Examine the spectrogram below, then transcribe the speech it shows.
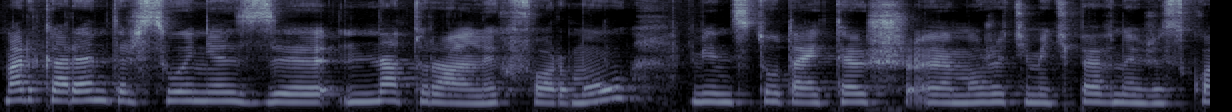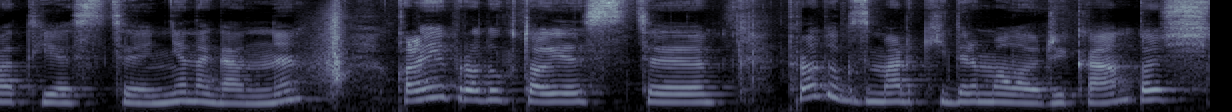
Marka Ren też słynie z naturalnych formuł, więc tutaj też e, możecie mieć pewność, że skład jest e, nienaganny. Kolejny produkt to jest e, produkt z marki Dermalogica, coś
